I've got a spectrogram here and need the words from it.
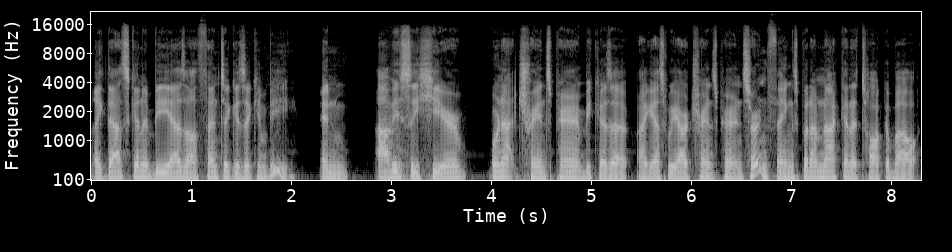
like that's going to be as authentic as it can be. And obviously, here we're not transparent because uh, I guess we are transparent in certain things, but I'm not going to talk about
